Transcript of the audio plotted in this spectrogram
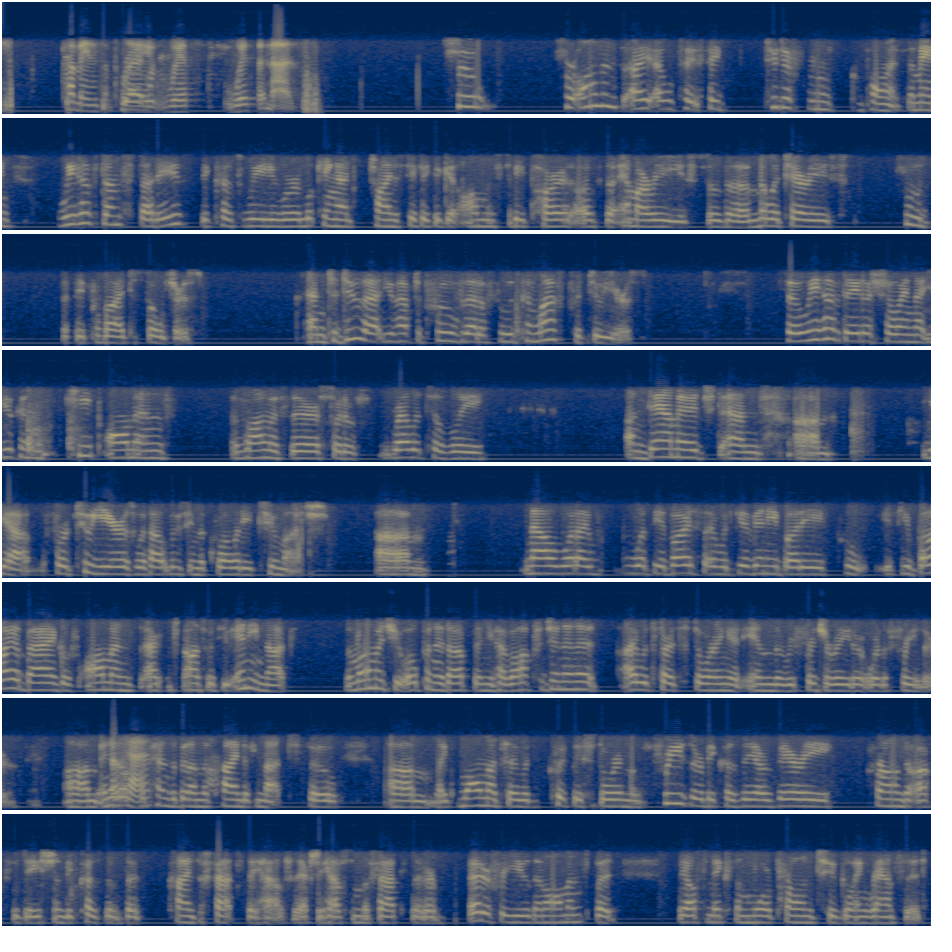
come into play right. with with the nuts? So, for almonds, I, I will say, say two different components. I mean, we have done studies because we were looking at trying to see if we could get almonds to be part of the MREs, so the military's food that they provide to soldiers. And to do that, you have to prove that a food can last for two years. So we have data showing that you can keep almonds as long as they're sort of relatively undamaged and um, yeah, for two years without losing the quality too much. Um, now, what I what the advice I would give anybody who, if you buy a bag of almonds, to be honest with you, any nut, the moment you open it up and you have oxygen in it, I would start storing it in the refrigerator or the freezer. Um, and it okay. also depends a bit on the kind of nut. So, um, like walnuts, I would quickly store in the freezer because they are very prone to oxidation because of the kinds of fats they have. They actually have some of the fats that are better for you than almonds, but they also makes them more prone to going rancid.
